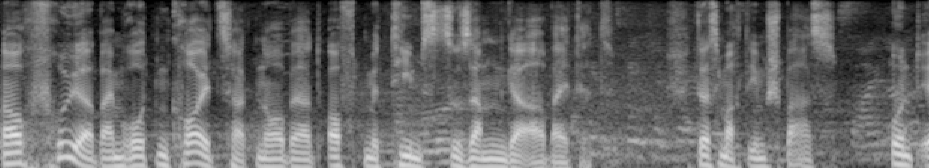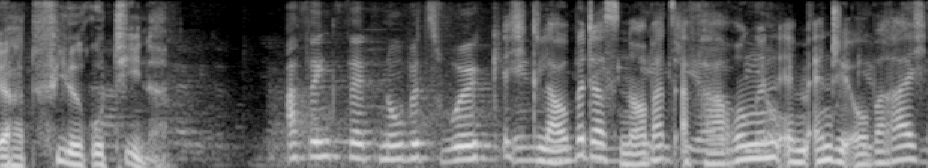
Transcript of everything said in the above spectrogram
Auch früher beim Roten Kreuz hat Norbert oft mit Teams zusammengearbeitet. Das macht ihm Spaß und er hat viel Routine. Ich glaube, dass Norberts Erfahrungen im NGO-Bereich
